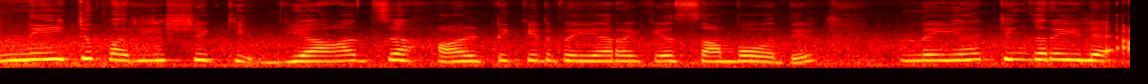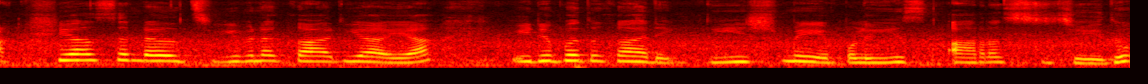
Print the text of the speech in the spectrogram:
നീറ്റ് പരീക്ഷയ്ക്ക് വ്യാജ ഹാൾ ടിക്കറ്റ് തയ്യാറാക്കിയ സംഭവത്തിൽ നെയ്യാറ്റിൻകരയിലെ അക്ഷയ സെന്റർ ജീവനക്കാരിയായ ഇരുപതുകാരി ഗ്രീഷ്മയെ പോലീസ് അറസ്റ്റ് ചെയ്തു.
